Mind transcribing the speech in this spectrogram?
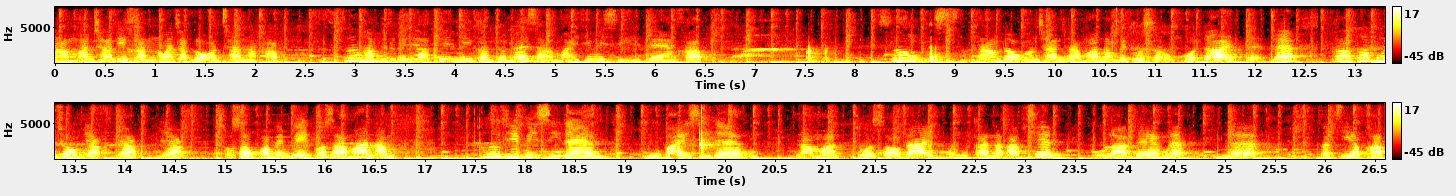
น้ำอัญชันที่คั้นมาจากดอกอัญชันนะครับ ซึ่งทำปฏิกิริยาเคมีกันจนได้สารใหม่ที่มีสีแดงครับ ซึ่งน้ำดอกอัญชันสามารถนำไปตรวจสอบกดได้ แต่และถ้าท่านผู้ชมอยากอยากอยากทดสอบความเป็นเบสก็สามารถนำพืชที่มีสีแดง หรือใบสีแดงนำมาตรวจสอบได้เหมือนกันนะครับ เช่นกุหลาบแดงและและกระเจี๊ยบครับ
